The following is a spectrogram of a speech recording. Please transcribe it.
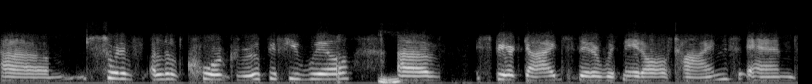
um, sort of a little core group, if you will, mm-hmm. of spirit guides that are with me at all times, and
